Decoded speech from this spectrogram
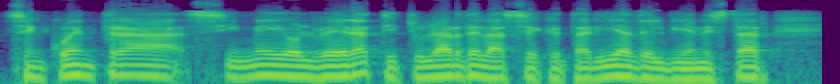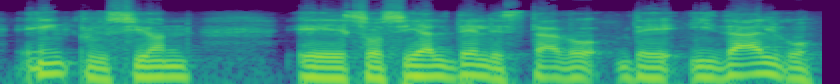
se encuentra Simei Olvera, titular de la Secretaría del Bienestar e Inclusión eh, Social del estado de Hidalgo.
